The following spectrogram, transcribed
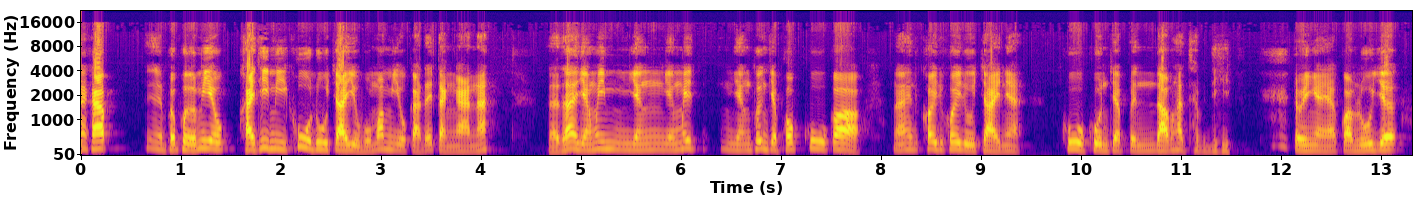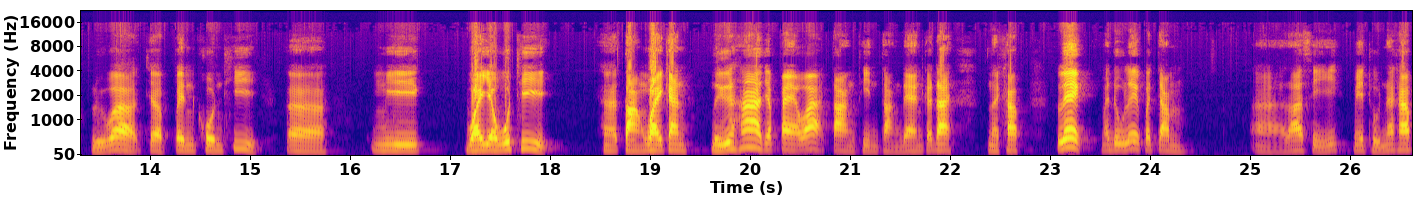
นะครับเผลอๆมีใครที่มีคู่ดูใจอยู่ผมว่ามีโอกาสได้แต่งงานนะแต่ถ้ายังไม่ยังยังไม่ยังเพิ่งจะพบคู่ก็นะค่อยค่อยดูใจเนี่ย คู่คุณจะเป็นดาวพฤหัสบดี จะเป็นไงความรู้เยอะหรือว่าจะเป็นคนที่มีวัยวุฒิที่ต่างวัยกัน หรือ 5 จะแปลว่าต่างถิ่นต่างแดนก็ได้นะครับ เลขมาดูเลขประจำราศีเมถุนนะครับ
